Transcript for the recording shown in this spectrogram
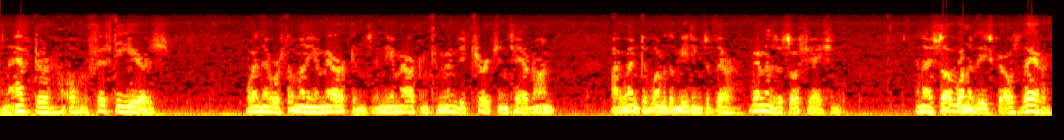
And after over 50 years, when there were so many Americans in the American Community Church in Tehran, I went to one of the meetings of their Women's Association, and I saw one of these girls there.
